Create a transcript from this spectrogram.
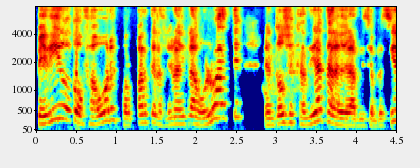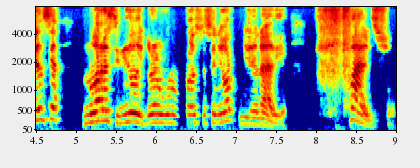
Pedido o favores por parte de la señora Dina Boluarte, entonces candidata a la de la vicepresidencia, no ha recibido dinero alguno de ese señor ni de nadie. Falso.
